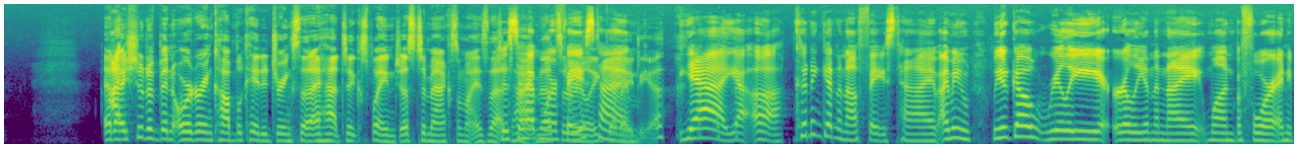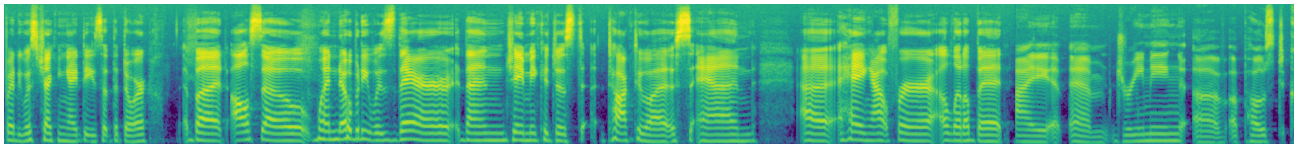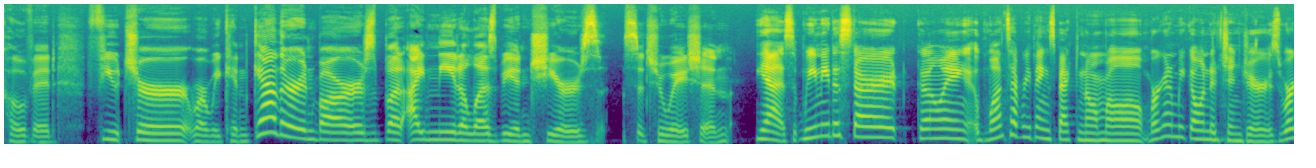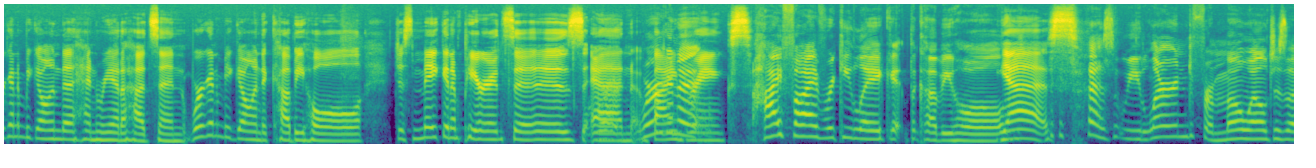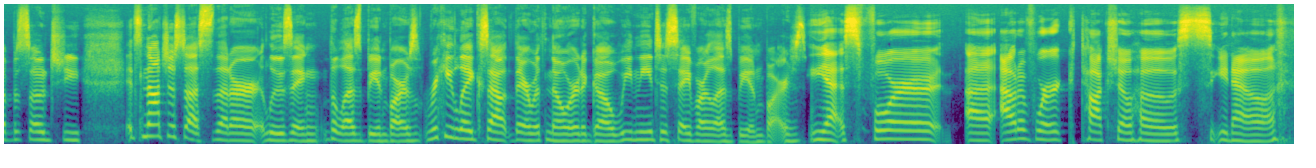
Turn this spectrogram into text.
And I, should have been ordering complicated drinks that I had to explain just to maximize that just to time. have more That's a really FaceTime. idea. Yeah, yeah. Uh, couldn't get enough FaceTime. I mean, we would go really early in the night, one before anybody was checking IDs at the door. But also when nobody was there, then Jamie could just talk to us and uh, hang out for a little bit. I am dreaming of a post COVID future where we can gather in bars, but I need a lesbian cheers situation. Yes, we need to start going once everything's back to normal. We're going to be going to Ginger's. We're going to be going to Henrietta Hudson. We're going to be going to Cubby Hole, just making appearances and we're buying gonna- drinks. High five Ricki Lake at the cubby hole. Yes. As we learned from Mo Welch's episode, she it's not just us that are losing the lesbian bars. Ricki Lake's out there with nowhere to go. We need to save our lesbian bars. Yes, for uh, out of work talk show hosts, you know.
